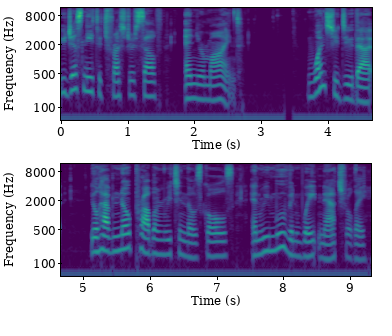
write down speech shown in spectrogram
You just need to trust yourself and your mind. Once you do that, you'll have no problem reaching those goals and removing weight naturally.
